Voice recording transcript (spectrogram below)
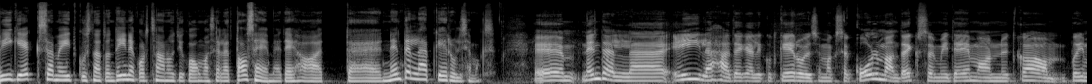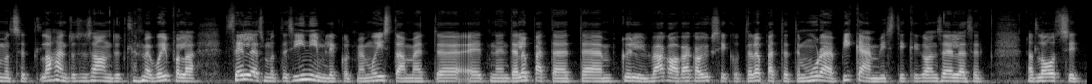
riigieksameid, kus nad on teinekord saanud ju ka oma selle taseme teha, et äh, nendel läheb keerulisemaks? Ehm, nendel äh, ei lähe tegelikult keerulisemaks, see kolmanda eksami teema on nüüd ka põhimõtteliselt lahenduse saanud, ütleme võib-olla selles mõttes inimlikult me mõistame, et, et nende lõpetajate, küll väga-väga üksikute lõpetajate mure pigem vist ikkagi on selles, et nad lootsid,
